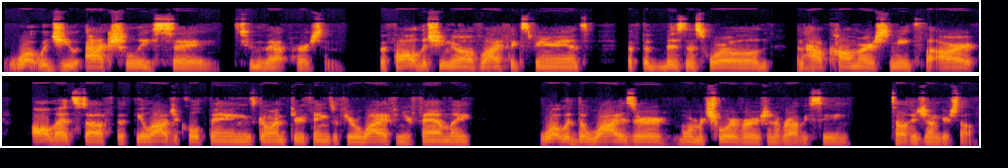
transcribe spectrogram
what would you actually say to that person? With all that you know of life experience, with the business world, and how commerce meets the art, all that stuff, the theological things, going through things with your wife and your family, what would the wiser, more mature version of Robbie Seay tell his younger self?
